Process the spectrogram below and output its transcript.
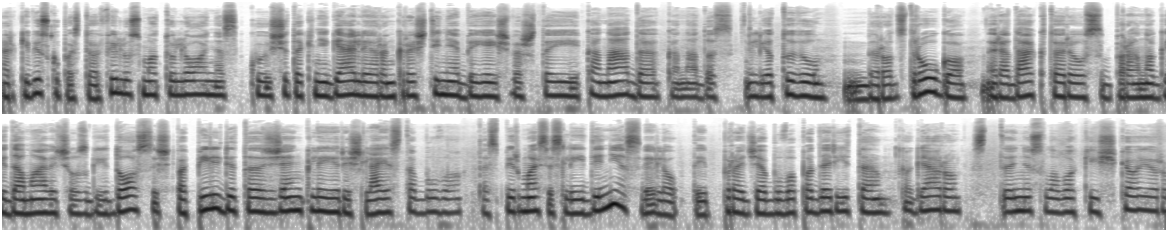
arkiviskupas Teofilius Matuljonis, kur šitą knygelę rankraštinė beje išvežta į Kanadą, Kanados lietuvių berods draugo, redaktoriaus Prano Gaidamavičiaus gaidos, papildytas ženkliai ir išleista buvo tas pirmasis leidinys vėliau. Tai pradžia buvo padaryta, ko gero, Stanislovo Kiškio ir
